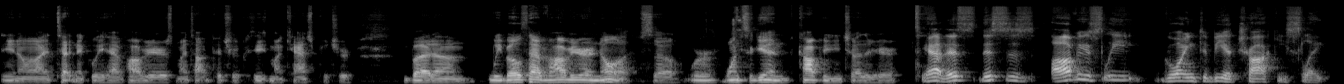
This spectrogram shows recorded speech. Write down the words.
you know, I technically have Javier as my top pitcher because he's my cash pitcher. But um, we both have Javier and Nola, so we're once again copying each other here. Yeah, this this is obviously going to be a chalky slate.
